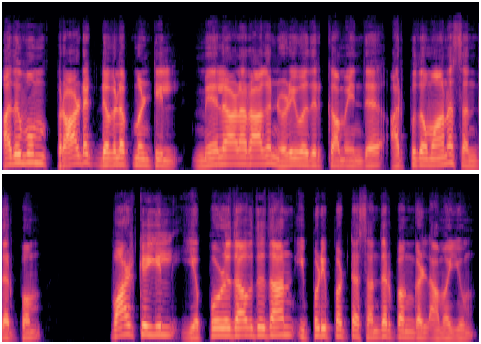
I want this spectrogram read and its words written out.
அதுவும் ப்ராடக்ட் டெவலப்மெண்ட்டில் மேலாளராக நுழைவதற்கு அமைந்த அற்புதமான சந்தர்ப்பம். வாழ்க்கையில் எப்பொழுதாவதுதான் இப்படிப்பட்ட சந்தர்ப்பங்கள் அமையும்.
